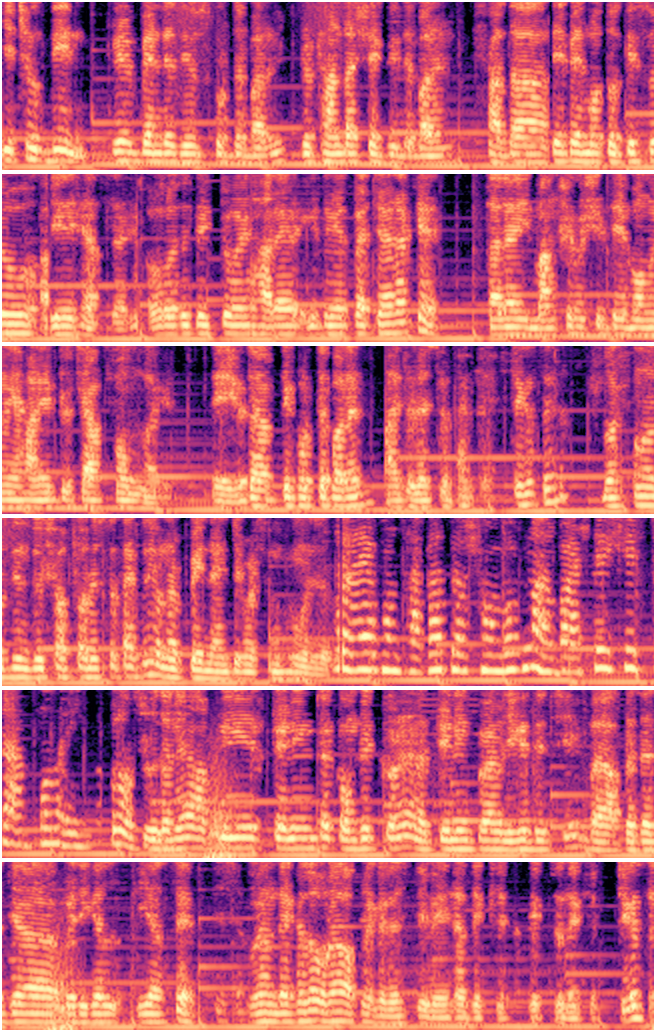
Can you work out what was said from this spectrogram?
কিছু দিন ক্রেপ ব্যান্ডেজ ইউজ করতে পারেন, একটু ঠান্ডা শেক দিতে পারেন। সাদা টেপের মতো কিছু জিনিস আছে। ওগুলো যদি একটু হাড়ে পেঁচায় রাখে, তাহলে এই মাংসপেশিতে এবং এই হাড়ে একটু চাপ কম লাগে। এই এটা আপনি করতে পারেন আর রেস্টে থাকবে ঠিক আছে? দশ পনেরো দিন দুই সপ্তাহ রেস্টে থাকলে ওনার পেন নাইনটি পার্সেন্ট কমে যাবে। এখন থাকা তো সম্ভব না বাসায় শেষ তারপরে কোনো অসুবিধা নেই আপনি ট্রেনিংটা কমপ্লিট করেন আর ট্রেনিং আমি লিখে দিচ্ছি বা আপনাদের যা মেডিকেল ই আছে ওখানে দেখালে ওরা আপনাকে রেস্ট দিবে এটা দেখলে একটু দেখলে ঠিক আছে?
